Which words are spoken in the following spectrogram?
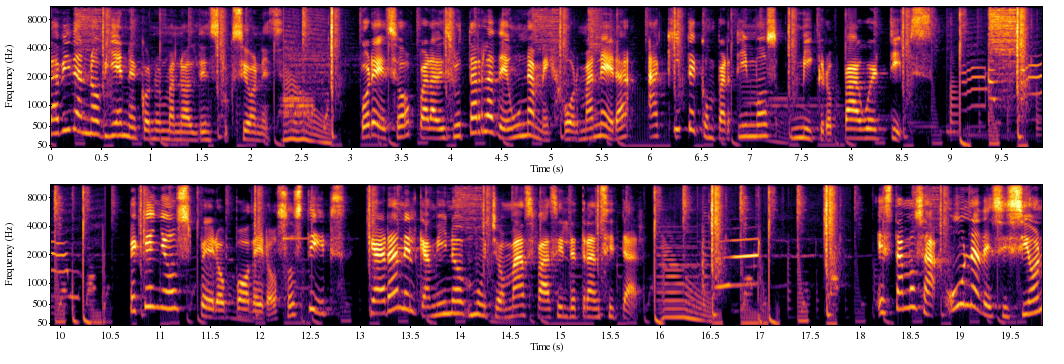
La vida no viene con un manual de instrucciones. Por eso, para disfrutarla de una mejor manera, aquí te compartimos Micro Power Tips. Pequeños pero poderosos tips que harán el camino mucho más fácil de transitar. Estamos a una decisión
